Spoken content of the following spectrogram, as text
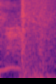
Hmm.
